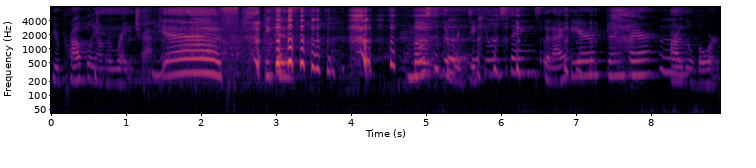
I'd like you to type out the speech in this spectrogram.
you're probably on the right track. Yes. Because most of the ridiculous things that I hear during prayer are the Lord.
